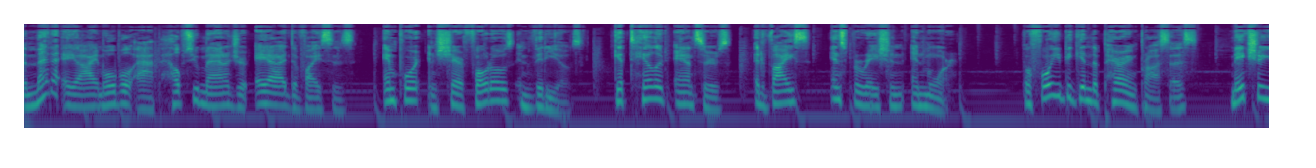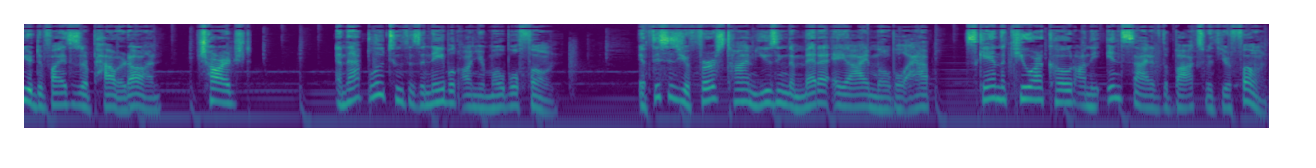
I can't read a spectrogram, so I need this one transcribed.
The Meta AI mobile app helps you manage your AI devices, import and share photos and videos, get tailored answers, advice, inspiration, and more. Before you begin the pairing process, make sure your devices are powered on, charged, and that Bluetooth is enabled on your mobile phone. If this is your first time using the Meta AI mobile app, scan the QR code on the inside of the box with your phone.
